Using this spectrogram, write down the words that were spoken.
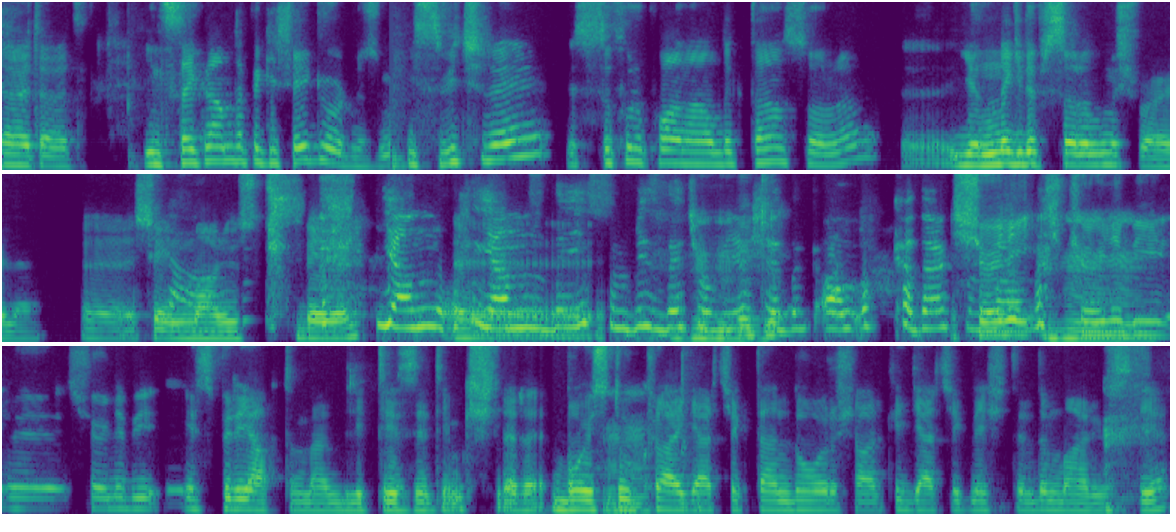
Evet evet. Instagram'da peki şey gördünüz mü? İsviçre sıfır puan aldıktan sonra e, yanına gidip sarılmış böyle e, şeyin Ya. Marius Bey'in. Yan, Ee, yalnız değilsin. Biz de çok yaşadık. Allah kadar Şöyle kullanma. şöyle bir e, şöyle bir espri yaptım ben birlikte izlediğim kişilere. Boys to. Cry gerçekten doğru şarkı gerçekleştirdi Marius diye.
